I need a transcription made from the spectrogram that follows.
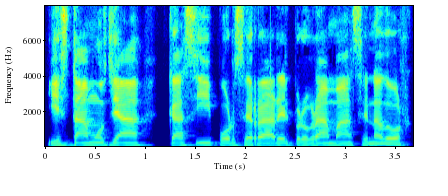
y estamos ya casi por cerrar el programa, senador.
